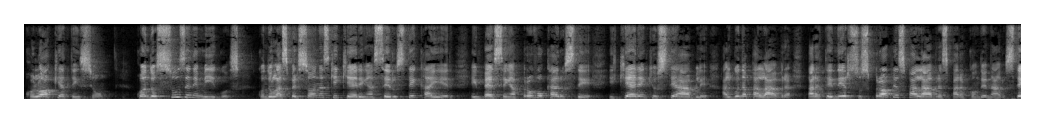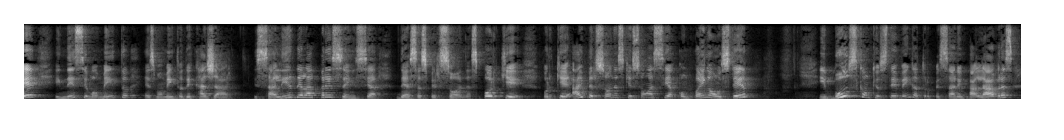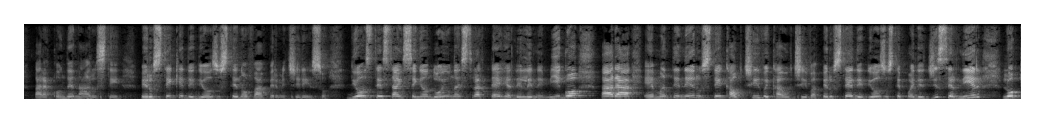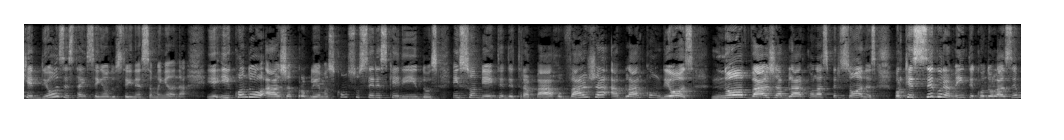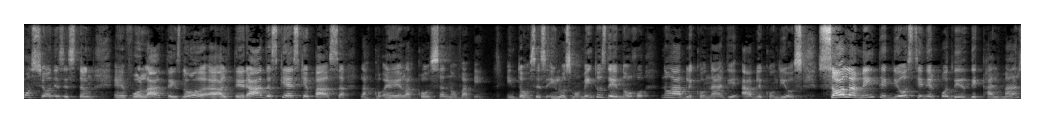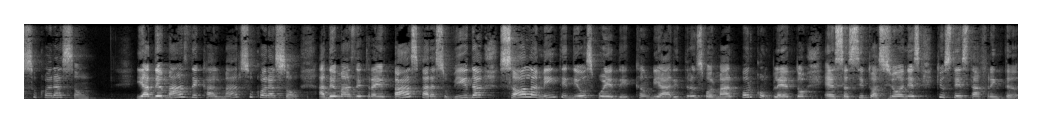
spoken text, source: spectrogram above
coloque atenção. Quando seus inimigos quando as pessoas que querem fazer você cair empecem a provocar você e querem que você hable alguma palavra para ter suas próprias palavras para condenar você, e nesse momento é momento de callar e sair da presença dessas pessoas. Por quê? Porque há pessoas que são assim, acompanham você e buscam que você venha tropeçar em palavras para condenar você. Pero você que é de Deus, você não vai permitir isso. Deus te está ensinando hoje uma estratégia do inimigo para eh, manter você cautivo e cautiva. Pero você de Deus, você pode discernir o que Deus está ensinando você nessa manhã. E, e quando haja problemas com seus seres queridos, em seu ambiente de trabalho, vá falar com Deus. Não vá falar com as pessoas, porque seguramente quando as emoções estão eh, voláteis, alteradas, que é que passa? La, eh, la cosa não va bem. Então, em los momentos de enojo, não hable com nadie, hable com Deus. Solamente Deus tem o poder de calmar seu coração e además de calmar seu coração, además de trazer paz para sua vida, solamente Deus pode cambiar e transformar por completo essas situações que você está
